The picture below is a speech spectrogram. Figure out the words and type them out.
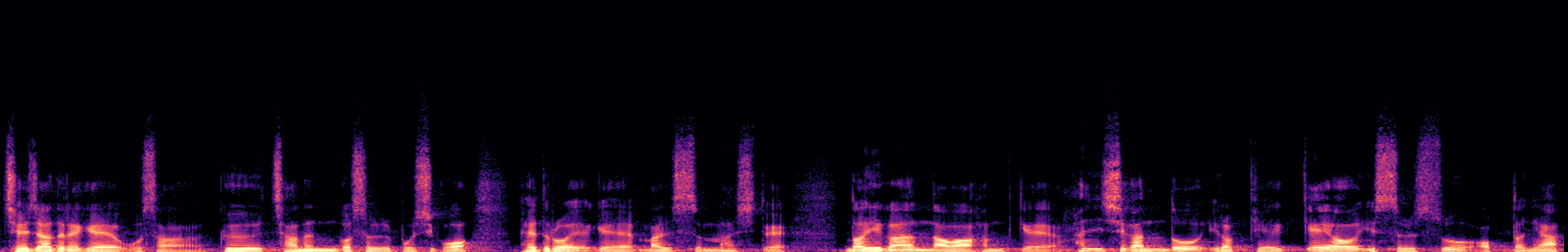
제자들에게 오사 그 자는 것을 보시고 베드로에게 말씀하시되 너희가 나와 함께 한 시간도 이렇게 깨어 있을 수 없더냐?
